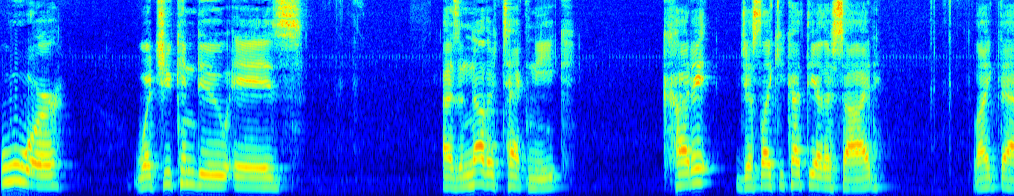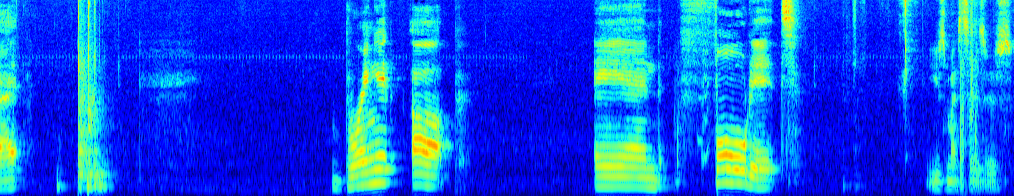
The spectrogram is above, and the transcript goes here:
Or what you can do is, as another technique, cut it just like you cut the other side, like that. Bring it up and fold it. Use my scissors.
